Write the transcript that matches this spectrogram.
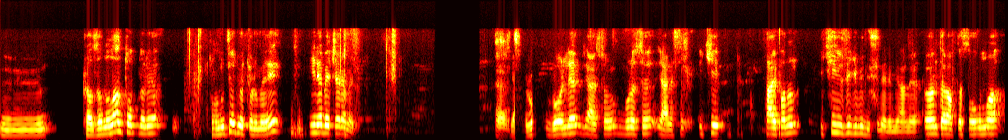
ıı, kazanılan topları sonuca götürmeyi yine beceremedi. Evet. Yani ro- roller yani burası yani iki sayfanın iki yüzü gibi düşünelim yani. Ön tarafta savunma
